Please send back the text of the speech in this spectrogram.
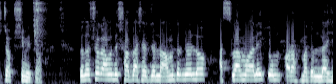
স্টক সীমিত। তো দর্শক, আমাদের শপে আসার জন্য আমন্ত্রণ রইল। আসসালামু আলাইকুম আ রহমতুল্লাহি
